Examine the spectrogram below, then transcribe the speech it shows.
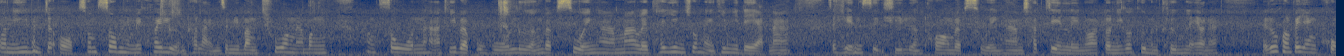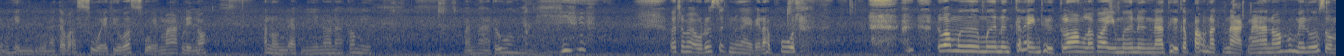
ตอนนี้มันจะออกส้มๆ ยังไม่ค่อยเหลืองเท่าไหร่ มันจะมีบางช่วงนะ บางบางโซนนะคะที่แบบโอ้โหเหลืองแบบสวยงามมากเลย ถ้ายิ่งช่วงไหนที่มีแดดนะ จะเห็นสีสีเหลืองทองแบบสวยงามชัดเจนเลยเนาะ ตอนนี้ก็คือมันครึ้มแล้วนะ แต่ทุกคนก็ยังคงเห็นอยู่นะ แต่ว่าสวยถือว่าสวยมากเลยเนาะ ถนนแบบนี้เนาะนะก็มีมันมาร่วงแบบนี้ เออทำไมรู้สึกเหนื่อยเวลาพูด หรือว่ามือมือหนึงกระเลงถือกล้องแล้วก็อีกมือหนึงนะถือกระเป๋าหนักๆนะเนาะไม่รู้สม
